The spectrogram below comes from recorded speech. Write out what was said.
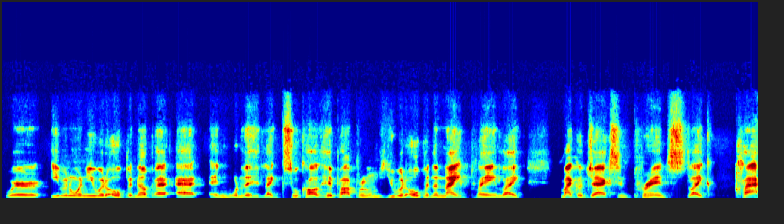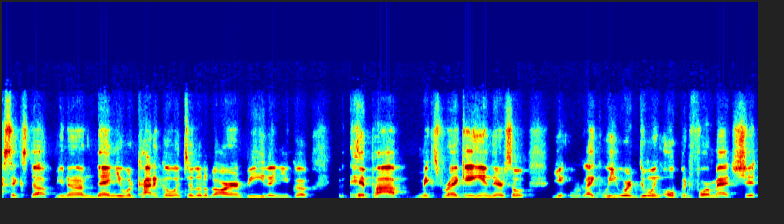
where even when you would open up at, at in one of the like so called hip hop rooms, you would open the night playing like Michael Jackson, Prince, like classic stuff, you know. Then you would kind of go into a little bit R and B. Then you go hip hop, mix reggae in there. So you, like we were doing open format shit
